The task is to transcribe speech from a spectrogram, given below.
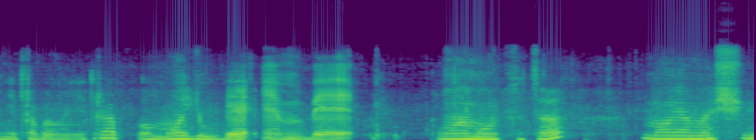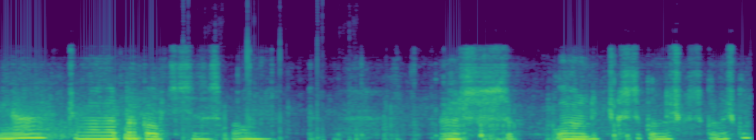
мені треба, мені треба мою BMW. По-моєму, це це. Моя машина. Чому вона на парковці заспавнила? Ну, секундочку, секундочку, секундочку.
